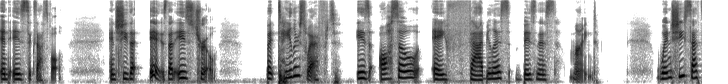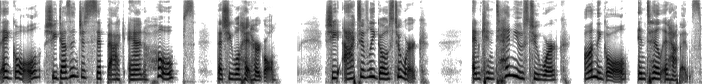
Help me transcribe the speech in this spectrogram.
and is successful. And she that is, that is true. But Taylor Swift is also a fabulous business mind. When she sets a goal, she doesn't just sit back and hopes that she will hit her goal. She actively goes to work and continues to work on the goal until it happens.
